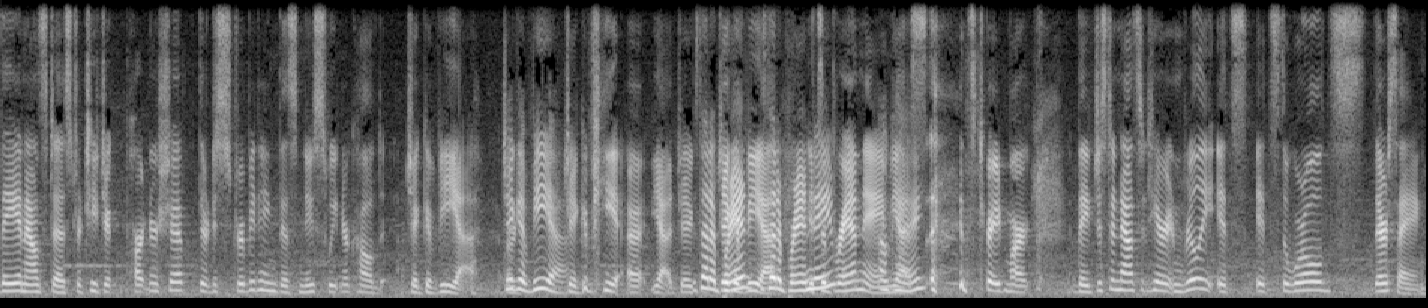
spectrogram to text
they announced a strategic partnership. They're distributing this new sweetener called Jigavia. Jigavia. Jigavia. Uh, yeah. Jig- is that a brand? Is that a brand name? It's a brand name. Okay. Yes, it's trademark. They just announced it here, and really, it's it's the world's. They're saying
